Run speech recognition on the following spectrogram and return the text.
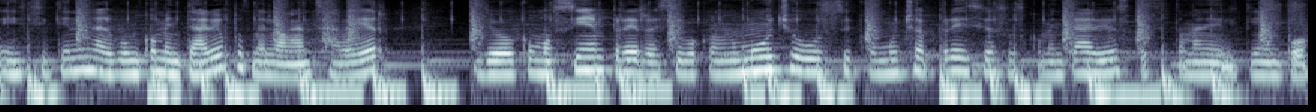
eh, si tienen algún comentario, pues me lo hagan saber yo como siempre recibo con mucho gusto y con mucho aprecio sus comentarios que se toman el tiempo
